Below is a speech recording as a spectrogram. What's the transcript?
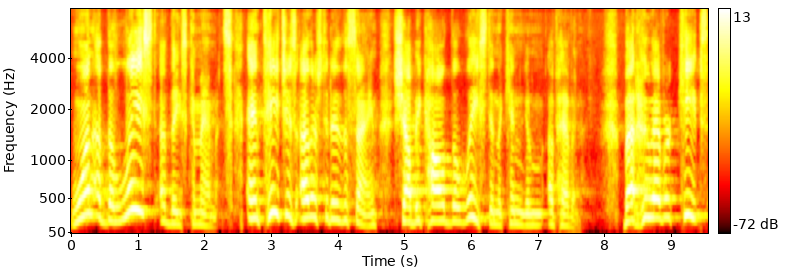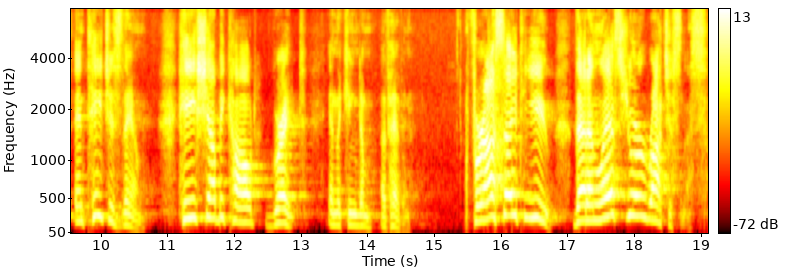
one of the least of these commandments and teaches others to do the same shall be called the least in the kingdom of heaven. But whoever keeps and teaches them, he shall be called great in the kingdom of heaven. For I say to you that unless your righteousness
